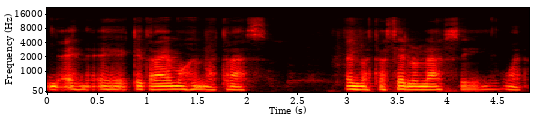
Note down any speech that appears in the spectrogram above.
Eh, que traemos en nuestras, en nuestras células y bueno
